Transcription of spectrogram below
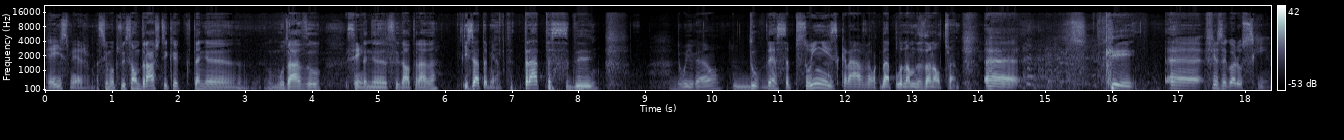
É isso mesmo. Assim, uma posição drástica que tenha mudado, sim. tenha sido alterada? Exatamente. Trata-se de do Irão, do, dessa pessoinha execrável que dá pelo nome de Donald Trump, uh, que uh, fez agora o seguinte.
